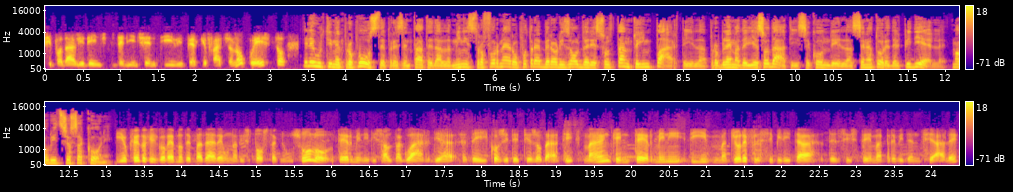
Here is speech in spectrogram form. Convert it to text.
si può dargli degli incentivi perché facciano questo. E le ultime proposte presentate dal ministro Fornero potrebbero risolvere soltanto in parte il problema degli esodati, secondo il senatore del PDL, Maurizio Sacconi. Io credo che il governo debba dare una risposta non solo in termini di salvaguardia dei cosiddetti esodati, ma anche in termini di maggiore flessibilità del sistema previdenziale,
